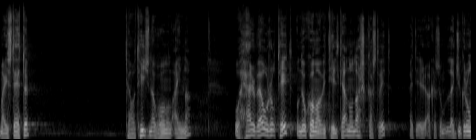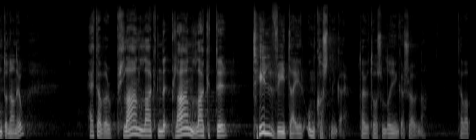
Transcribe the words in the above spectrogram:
majestete. Det var tidsen av honom eina Og her var det tid, og nå kommer vi til det, nå narskast vi. Det er akkurat som legger grunden nå. Dette var planlagt, planlagter tilvita er omkostningar. Det vi tog som løyingar søvna. Det var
